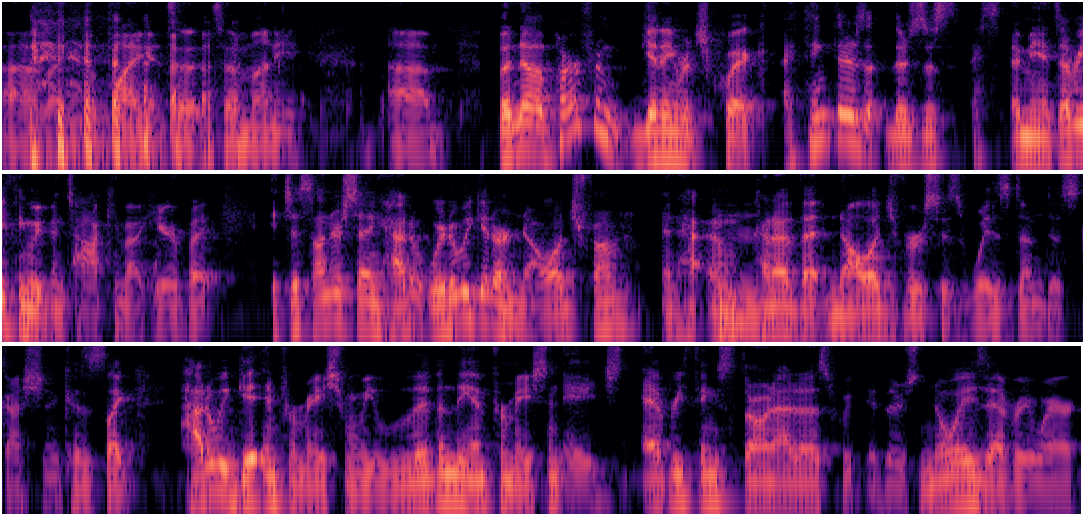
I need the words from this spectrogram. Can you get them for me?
uh, applying it to, to money. Um, but no, apart from getting rich quick, I think there's there's just I mean it's everything we've been talking about here, but it's just understanding how do where do we get our knowledge from and, how, and mm-hmm. kind of that knowledge versus wisdom discussion because it's like how do we get information when we live in the information age? Everything's thrown at us. We, there's noise everywhere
